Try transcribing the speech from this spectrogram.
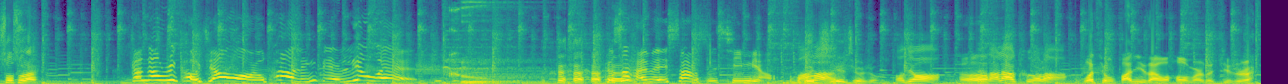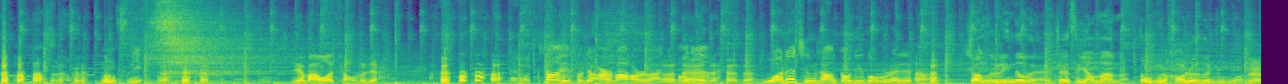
说出来。刚刚 Rico 教我，我快了零点六哎。Cool。可是还没上十七秒。完了。职业车手，老焦啊，咱俩磕了。我挺烦你在我后面的，其实。弄死你！别把我挑出去。上一次就二十八号是吧？你放心，对对，我这情商高低做不出来这事儿。上次是林德伟，这次杨曼曼，都不是好惹的主。是，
